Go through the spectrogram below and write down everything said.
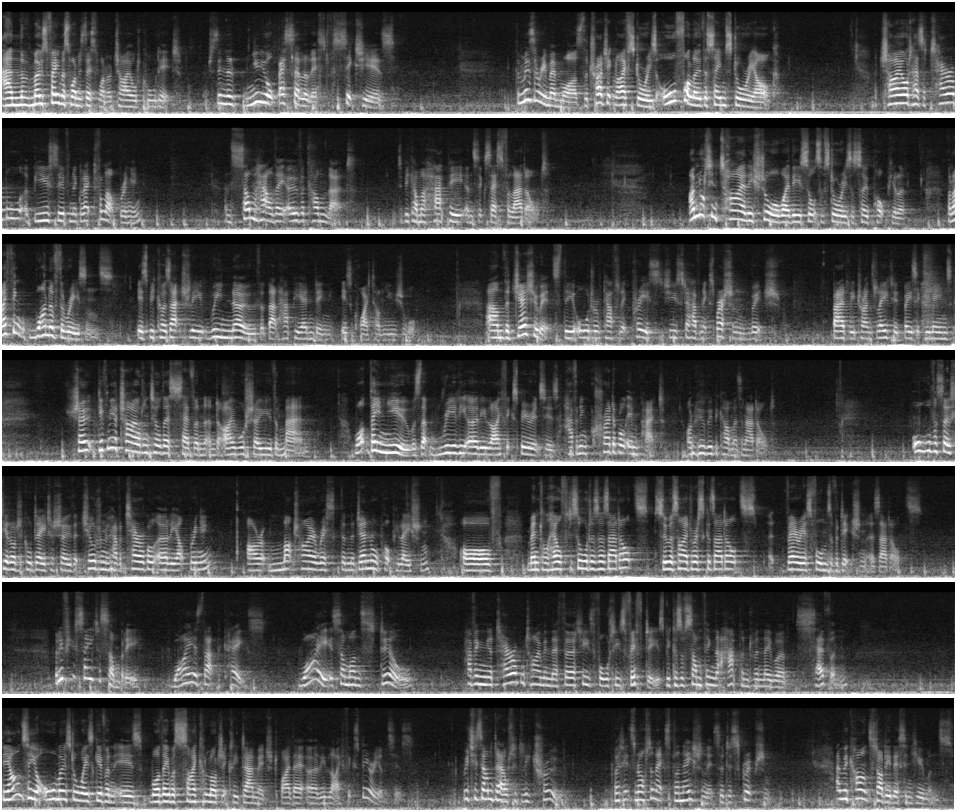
And the most famous one is this one, A Child Called It, which is in the New York bestseller list for six years. The misery memoirs, the tragic life stories, all follow the same story arc. A child has a terrible, abusive, neglectful upbringing, and somehow they overcome that to become a happy and successful adult. I'm not entirely sure why these sorts of stories are so popular, but I think one of the reasons is because actually we know that that happy ending is quite unusual. Um, the Jesuits, the order of Catholic priests, used to have an expression which, badly translated, basically means show, give me a child until they're seven and I will show you the man. What they knew was that really early life experiences have an incredible impact on who we become as an adult. All the sociological data show that children who have a terrible early upbringing are at much higher risk than the general population of mental health disorders as adults, suicide risk as adults, various forms of addiction as adults. But if you say to somebody, why is that the case? Why is someone still having a terrible time in their 30s, 40s, 50s because of something that happened when they were seven, the answer you're almost always given is, well, they were psychologically damaged by their early life experiences, which is undoubtedly true. But it's not an explanation, it's a description. And we can't study this in humans.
